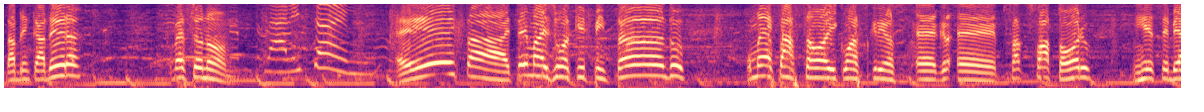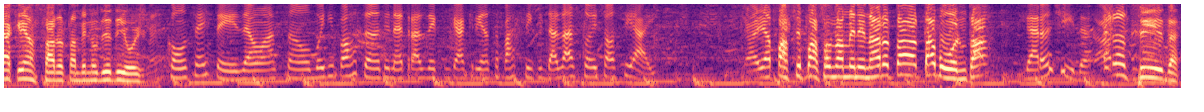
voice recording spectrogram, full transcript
da brincadeira? Como é seu nome? Larissa Emily. Eita! e Tem mais um aqui pintando. Como é essa ação aí com as crianças? É, é satisfatório em receber a criançada também no dia de hoje, né? Com certeza, é uma ação muito importante, né? Trazer com que a criança participe das ações sociais. E aí a participação da meninada tá, tá boa, não tá? Garantida. Garantida.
